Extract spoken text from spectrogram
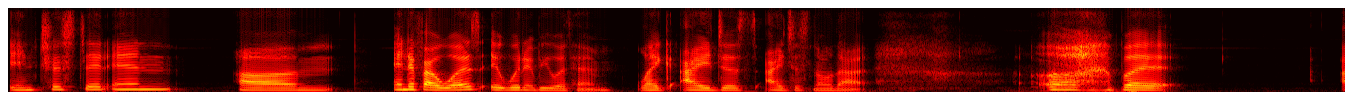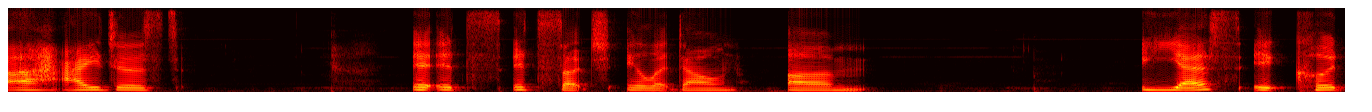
interested in. Um, and if I was, it wouldn't be with him. Like I just, I just know that. But uh, I just, it, it's it's such a letdown. Um, yes, it could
